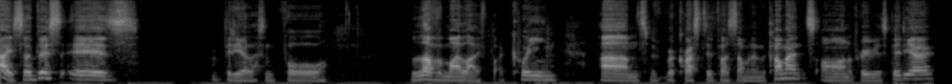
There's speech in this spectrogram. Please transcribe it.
Hi, so this is video lesson for Love of My Life by Queen. Um, it's requested by someone in the comments on a previous video.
